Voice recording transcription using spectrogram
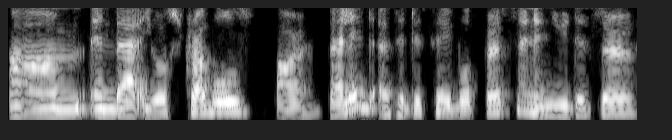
Um, and that your struggles are valid as a disabled person and you deserve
